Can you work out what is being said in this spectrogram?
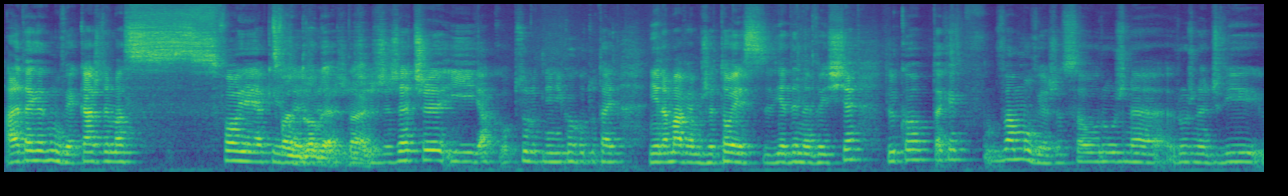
ale tak jak mówię, każdy ma swoje jakieś Swoją rzeczy, drogę, tak. rzeczy i absolutnie nikogo tutaj nie namawiam, że to jest jedyne wyjście, tylko tak jak Wam mówię, że są różne, różne drzwi,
